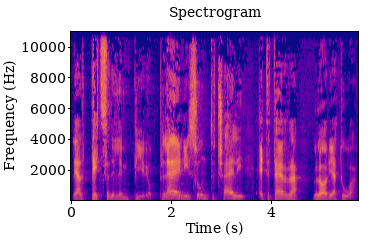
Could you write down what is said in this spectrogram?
le altezze dell'empireo. Pleni sunt cieli et terra gloria tua.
